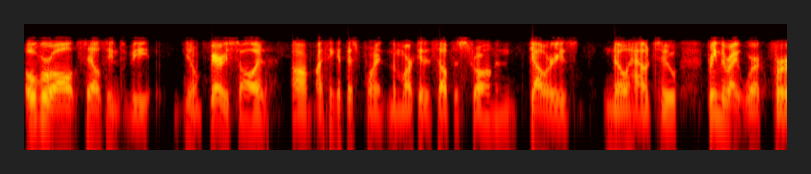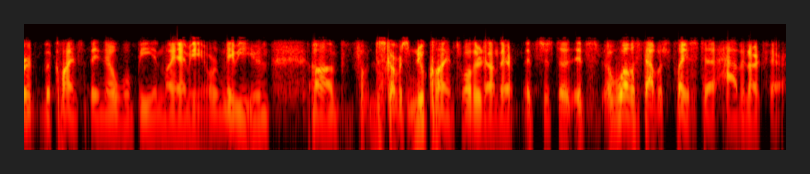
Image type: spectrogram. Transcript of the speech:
overall sales seem to be, you know, very solid. Um, I think at this point the market itself is strong and galleries know how to bring the right work for the clients that they know will be in Miami, or maybe even uh, discover some new clients while they're down there. It's just a it's a well established place to have an art fair.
